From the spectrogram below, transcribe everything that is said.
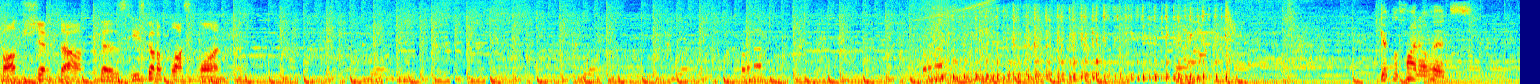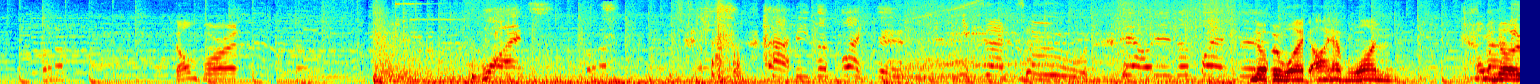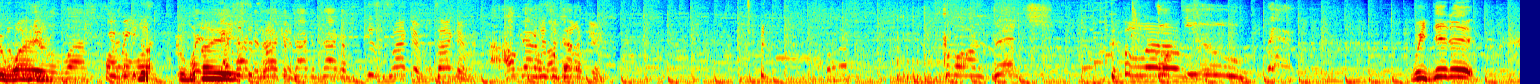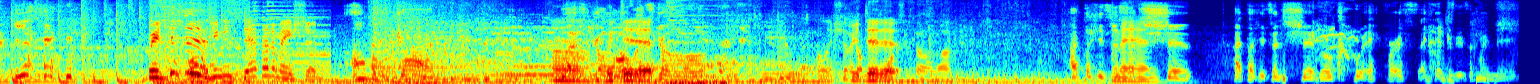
Buff Shifter, because he's got a plus one. Get the final hits. Going for it. What? How he deflected? It's that two! How he deflected? No way, I have one. Oh, No wait, way. Your last final wait, one. no Wait, way. attack him, attack him, attack attack him, attack him. Just attack him! Attack him! I'll get him, just I'll get attack him. him! Come on, bitch! Don't let Fuck him. you! We did it! Yeah! We did Oh, it! you need death animation. Oh my god. Oh, Let's go. we did let's it. go. Holy shit! I We got did it. blocks for a while. I thought he Man. said shit. I thought he said shit real quick for a second because he said my name.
